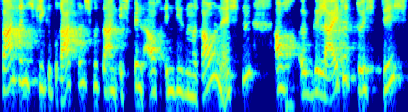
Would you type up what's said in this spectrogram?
wahnsinnig viel gebracht und ich muss sagen, ich bin auch in diesen Rauhnächten auch äh, geleitet durch dich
